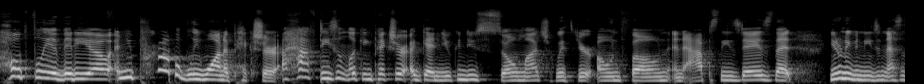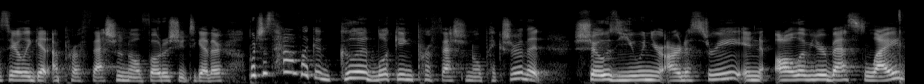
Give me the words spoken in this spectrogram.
hopefully a video, and you probably want a picture, a half decent looking picture. Again, you can do so much with your own phone and apps these days that you don't even need to necessarily get a professional photo shoot together, but just have like a good looking professional picture that shows you and your artistry in all of your best light.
